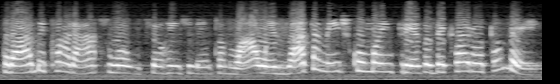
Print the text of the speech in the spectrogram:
para declarar sua, o seu rendimento anual exatamente como a empresa declarou também.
